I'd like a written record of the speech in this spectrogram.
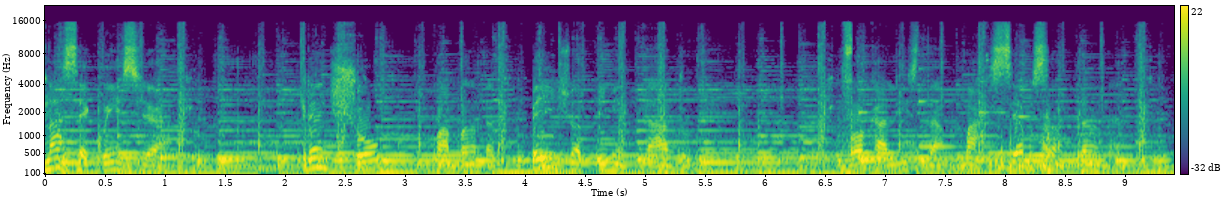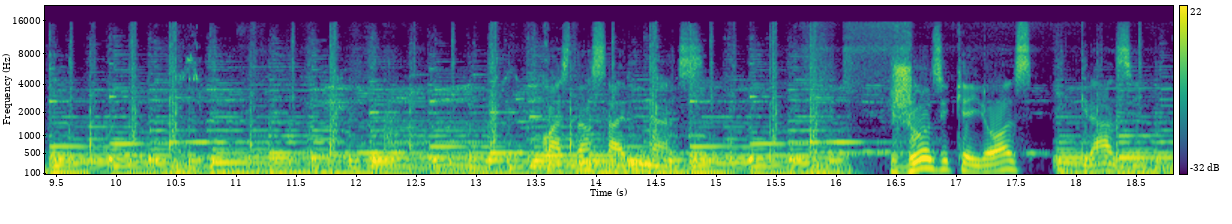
Na sequência, grande show com a banda Beijo Apimentado, vocalista Marcelo Santana, com as dançarinas Josi Queiroz e Grazi.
